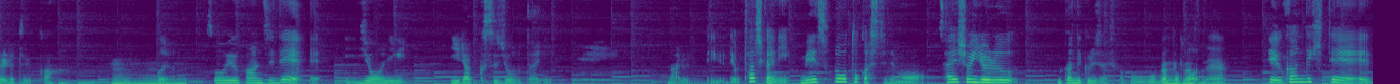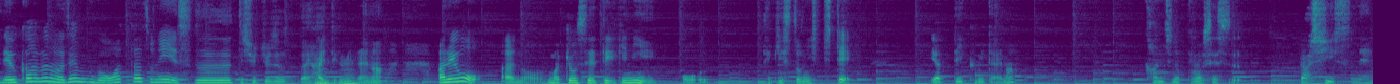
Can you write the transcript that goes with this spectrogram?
れるというかうんうんそういう感じで非常にリラックス状態になるっていうでも確かに瞑想とかしてでも最初いろいろ浮かんでくるじゃないですかボコボボコきますね。で浮かんできてで浮かぶのが全部終わった後にスーって集中状態入ってくるみたいな、あれをあの、まあ、強制的にこうテキストにしてやっていくみたいな感じのプロセスらしいですね。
